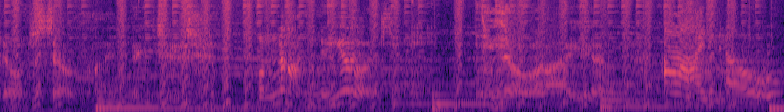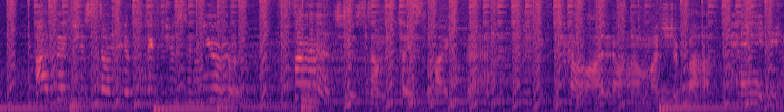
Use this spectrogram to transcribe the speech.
don't sell my pictures. Well, not in New York, you mean? No, I, uh, I know. I bet you sell your pictures in Europe, France, or someplace like that. Oh, I don't know much about painting.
